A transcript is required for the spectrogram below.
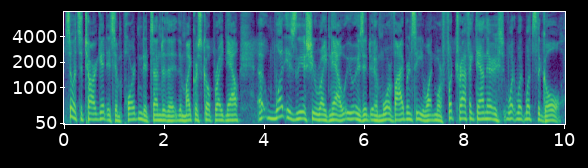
So it's a target. It's important. It's under the, the microscope right now. Uh, what is the issue right now? Is it uh, more vibrancy? You want more foot traffic down there? What, what what's the goal?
